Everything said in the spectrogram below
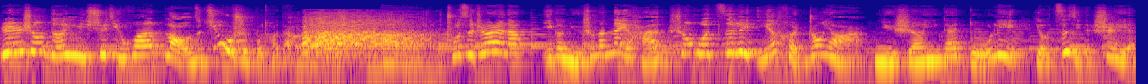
人生得意须尽欢，老子就是不脱单。啊，除此之外呢，一个女生的内涵、生活资历也很重要啊。女生应该独立，有自己的事业。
